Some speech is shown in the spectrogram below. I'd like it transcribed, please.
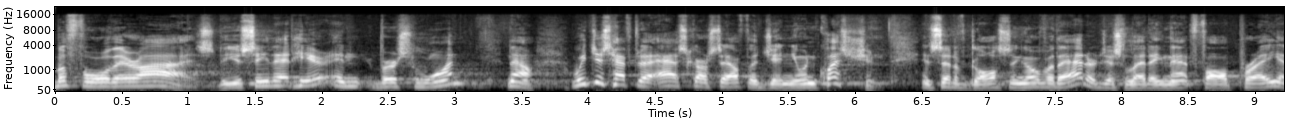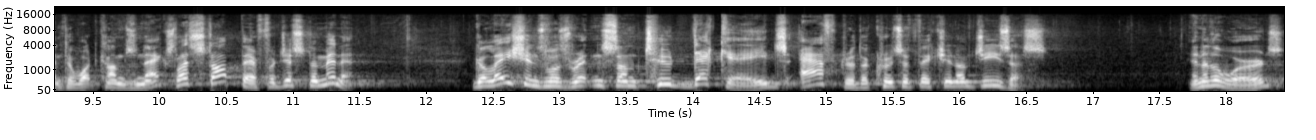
before their eyes. Do you see that here in verse 1? Now, we just have to ask ourselves a genuine question. Instead of glossing over that or just letting that fall prey into what comes next, let's stop there for just a minute. Galatians was written some two decades after the crucifixion of Jesus. In other words,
